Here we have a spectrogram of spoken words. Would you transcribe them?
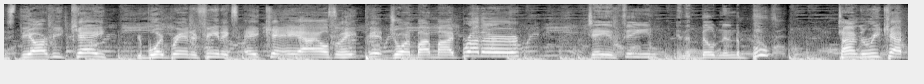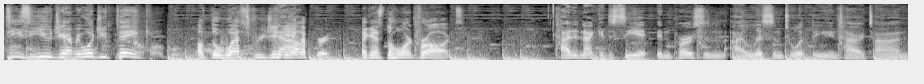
It's the RVK. Your boy Brandon Phoenix, aka I also hate Pitt, joined by my brother. Jay and Fiend in the building in the booth. Time to recap TCU. Jeremy, what'd you think of the West Virginia Now- effort against the Horned Frogs? I did not get to see it in person. I listened to it the entire time.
